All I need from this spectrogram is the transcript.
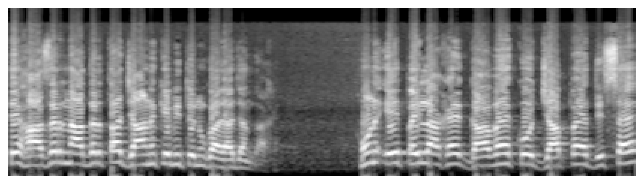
ਤੇ ਹਾਜ਼ਰ ਨਾਦਰਤਾ ਜਾਣ ਕੇ ਵੀ ਤੈਨੂੰ ਗਾਇਆ ਜਾਂਦਾ ਹੈ। ਹੁਣ ਇਹ ਪਹਿਲਾ ਹੈ, ਗਾਵੇ ਕੋ, ਜਾਪੈ, ਦਿਸੈ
